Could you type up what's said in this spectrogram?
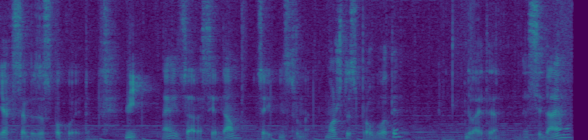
як себе заспокоїти. Ні, навіть зараз я дам цей інструмент. Можете спробувати. Давайте сідаємо.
